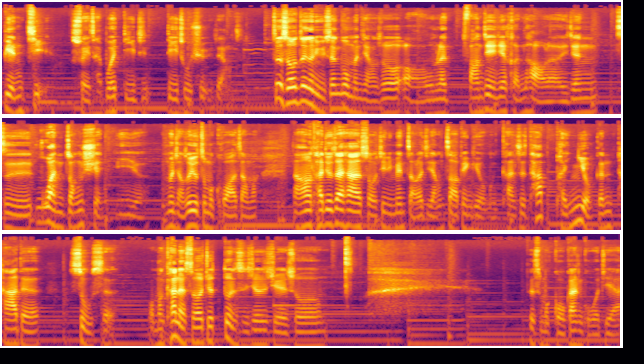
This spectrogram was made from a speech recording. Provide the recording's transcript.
边界，水才不会滴进滴出去这样子。这时候这个女生跟我们讲说：“哦，我们的房间已经很好了，已经是万中选一了。”我们讲说有这么夸张吗？然后她就在她的手机里面找了几张照片给我们看，是她朋友跟她的宿舍。我们看的时候就顿时就是觉得说，这什么狗干国家？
